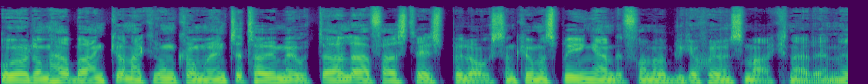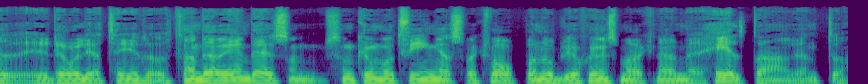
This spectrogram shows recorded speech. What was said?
Och de här bankerna de kommer inte ta emot alla fastighetsbolag som kommer springande från obligationsmarknaden nu i dåliga tider, utan där är en del som, som kommer att tvingas vara kvar på en obligationsmarknad med helt andra räntor.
